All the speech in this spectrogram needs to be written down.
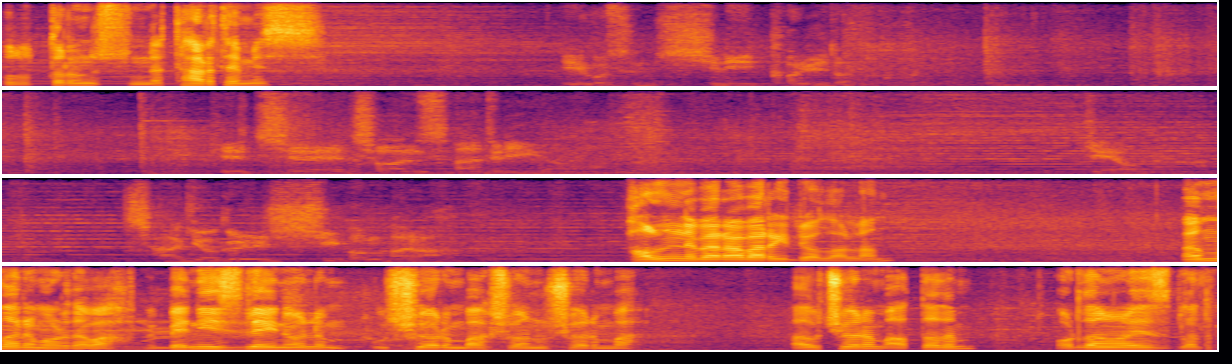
Bulutların üstünde. Tertemiz. 빛의 전사들이여 깨어나 자격을 시험하라 Palin'le beraber gidiyorlar lan. Ben varım orada bak. Beni izleyin oğlum. Uçuyorum bak şu an uçuyorum bak. Bak uçuyorum atladım. Oradan oraya zıpladım.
